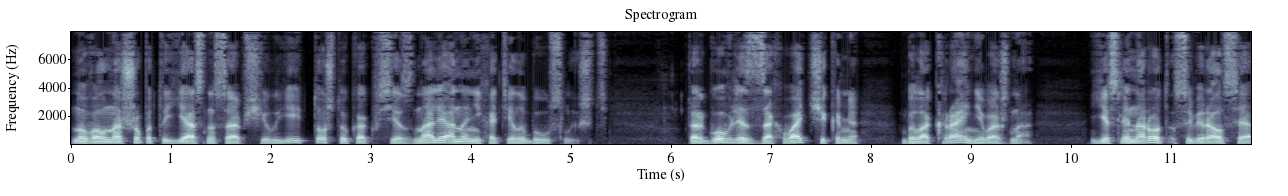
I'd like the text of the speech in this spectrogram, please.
но волна шепота ясно сообщила ей то, что, как все знали, она не хотела бы услышать. Торговля с захватчиками была крайне важна. Если народ собирался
